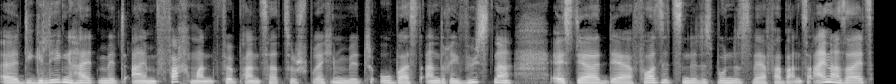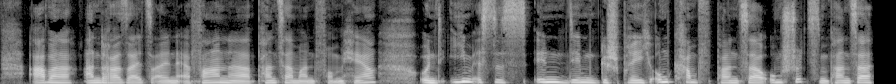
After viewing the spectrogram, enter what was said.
äh, die Gelegenheit, mit einem Fachmann für Panzer zu sprechen, mit Oberst André Wüstner. Er ist ja der Vorsitzende des Bundeswehrverbands einerseits, aber andererseits ein erfahrener Panzermann vom Heer. Und ihm ist es in dem Gespräch um Kampfpanzer, um Schützenpanzer,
